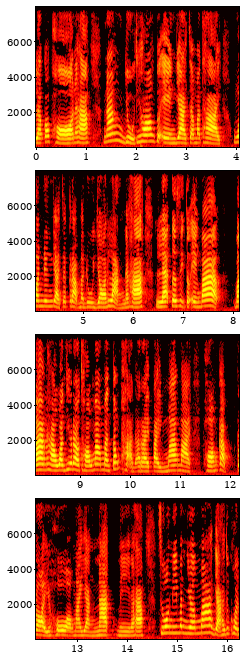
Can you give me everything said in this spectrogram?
แล้วก็พอนะคะ นั่งอยู่ที่ห้องตัวเองอยากจะมาถ่าย วันหนึ่งอยากจะกลับมาดูย้อนหลังนะคะ และเตือนสิตัวเองบ้าง บ้างนะคะ วันที่เราท้องมากมันต้องผ่านอะไรไปมากมาย พร้อมกับปล่อยโฮออกมาอย่างหนักนี่นะคะ ช่วงนี้มันเยอะมากอยากให้ทุกคน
